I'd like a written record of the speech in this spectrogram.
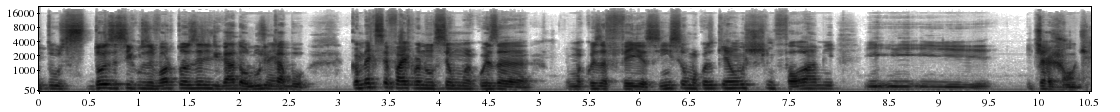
12 círculos em volta, todos eles ligados ao Lula Sim. e acabou. Como é que você faz para não ser uma coisa uma coisa feia assim, ser uma coisa que realmente te informe e, e, e te ajude.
